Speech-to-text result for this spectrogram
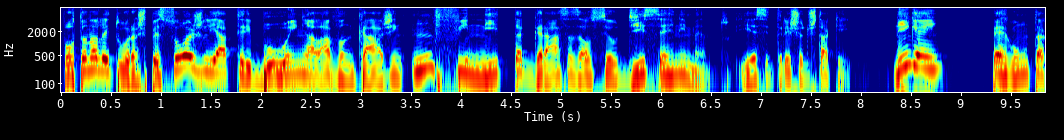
Voltando à leitura, as pessoas lhe atribuem alavancagem infinita graças ao seu discernimento. E esse trecho eu destaquei. Ninguém pergunta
